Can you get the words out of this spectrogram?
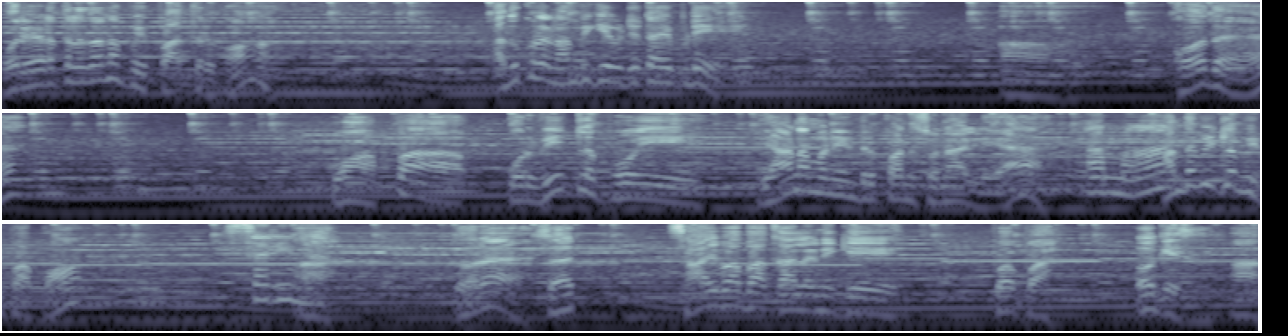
ஒரு இடத்துல தானே போய் பார்த்துருக்கோம். அதுக்குள்ள நம்பிக்கை விட்டுட்டா எப்படி? ஆ, கோத உன் அப்பா ஒரு வீட்டுல போய் தியானம் பண்ணிட்டு இருப்பான்னு சொன்னா இல்லையா? ஆமா. அந்த வீட்டுல போய் பார்ப்போம். சரிண்ணா. தோர சார். சாய்பாபா காலனிக்கு போப்பா. Okay sir. ஆ.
